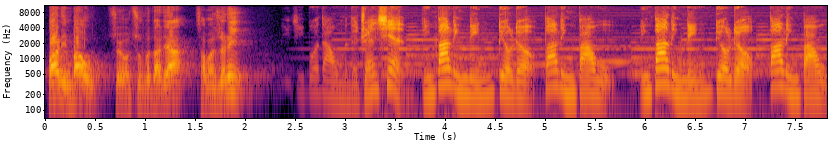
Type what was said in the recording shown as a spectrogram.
八零八五。最后祝福大家操盘顺利。立即拨打我们的专线零八零零六六八零八五零八零零六六八零八五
